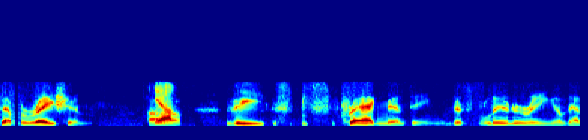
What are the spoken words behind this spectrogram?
separation. Yeah. Uh, the fragmenting, the splintering of that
